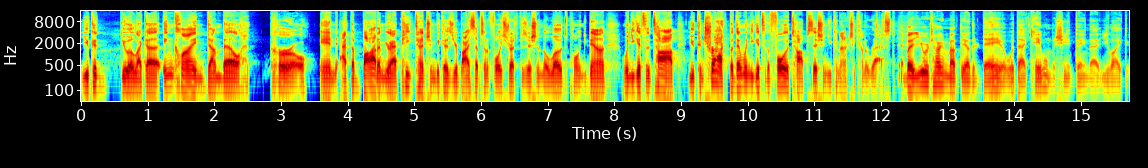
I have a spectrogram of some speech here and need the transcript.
you could do a like a incline dumbbell curl, and at the bottom you're at peak tension because your biceps in a fully stretched position, the load's pulling you down. When you get to the top, you contract, but then when you get to the fully top position, you can actually kind of rest. Yeah, but you were talking about the other day with that cable machine thing that you like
